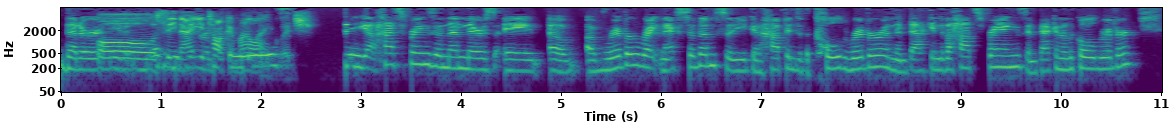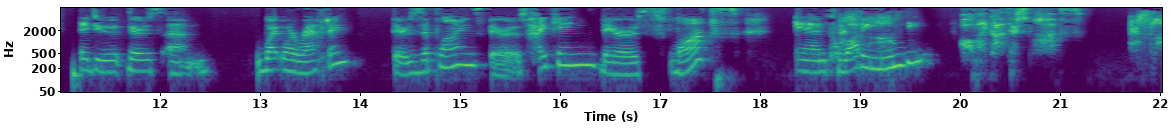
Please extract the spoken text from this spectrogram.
that are. you know, Oh, see, now you're talking my language. So you got hot springs and then there's a, a, a river right next to them. So you can hop into the cold river and then back into the hot springs and back into the cold river. They do, there's, um, whitewater rafting. There's zip lines. There's hiking. There's sloths and coatimundi. Oh my God, there's sloths. There's sloth.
